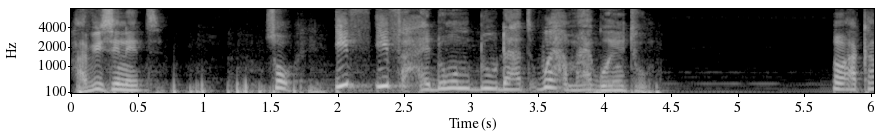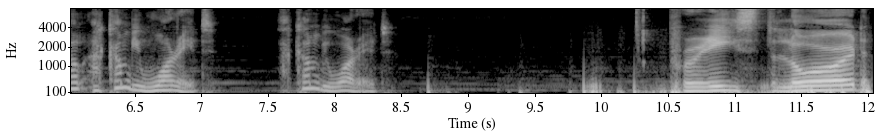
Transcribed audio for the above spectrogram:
Have you seen it? So if if I don't do that, where am I going to? No, I can't I can't be worried. I can't be worried. Praise the Lord.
